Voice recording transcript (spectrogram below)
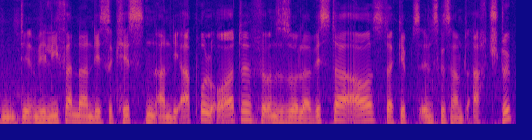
die, wir liefern dann diese Kisten an die Abholorte für unsere Solar Vista aus. Da gibt es insgesamt acht Stück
